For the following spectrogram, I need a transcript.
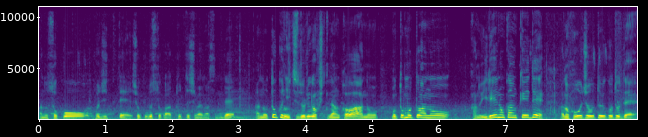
あのそこをほじって植物とか取ってしまいますので、うん、あの特に千鳥ヶ淵なんかはもともとあのあの異例の関係であの北条ということで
